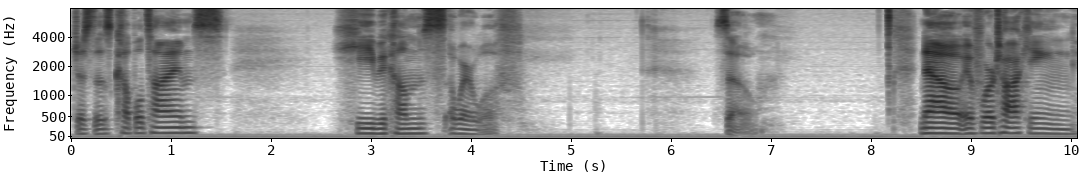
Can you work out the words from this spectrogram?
Just those couple times, he becomes a werewolf. So, now if we're talking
